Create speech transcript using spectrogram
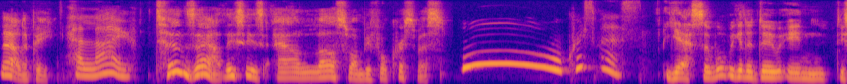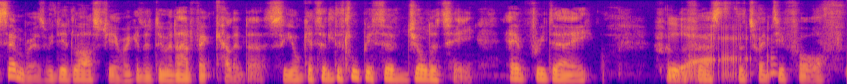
Now, Lippy, Hello. turns out this is our last one before Christmas. Ooh, Christmas. Yes, so what we're going to do in December, as we did last year, we're going to do an advent calendar. So you'll get a little bit of jollity every day from the 1st to the 24th.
